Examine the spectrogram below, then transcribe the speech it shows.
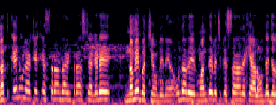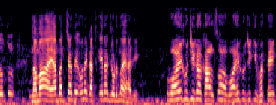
ਗੱਤਕੇ ਨੂੰ ਲੈ ਕੇ ਕਿਸ ਤਰ੍ਹਾਂ ਦਾ ਇੰਟਰਸਟ ਹੈ? ਜਿਹੜੇ ਨਵੇਂ ਬੱਚੇ ਆਉਂਦੇ ਨੇ, ਉਹਨਾਂ ਦੇ ਮਨ ਦੇ ਵਿੱਚ ਕਿਸ ਤਰ੍ਹਾਂ ਦੇ ਖਿਆਲ ਹੁੰਦੇ? ਜਦੋਂ ਤੋਂ ਨਵਾਂ ਆਇਆ ਬੱਚਾ ਤੇ ਉਹਨੇ ਗੱਤਕੇ ਨਾਲ ਜੁੜਨਾ ਹੈ ਹਜੇ। ਵਾਹਿਗੁਰੂ ਜੀ ਕਾ ਖਾਲਸਾ, ਵਾਹਿਗੁਰੂ ਜੀ ਕੀ ਫਤਿਹ।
